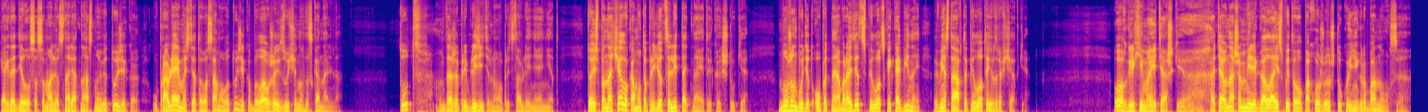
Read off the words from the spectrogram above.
Когда делался самолет-снаряд на основе тузика, управляемость этого самого тузика была уже изучена досконально. Тут даже приблизительного представления нет. То есть поначалу кому-то придется летать на этой штуке. Нужен будет опытный образец с пилотской кабиной вместо автопилота и взрывчатки. Ох, грехи мои тяжкие. Хотя в нашем мире Галлай испытывал похожую штуку и не грабанулся.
